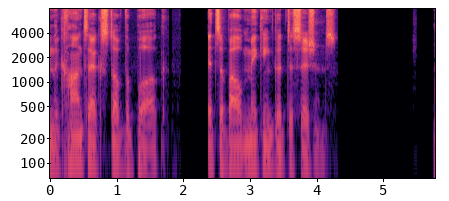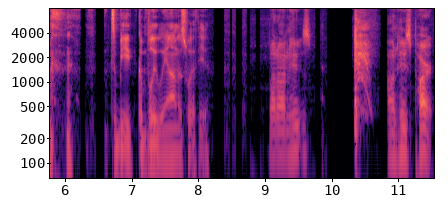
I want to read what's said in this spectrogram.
in the context of the book, it's about making good decisions. to be completely honest with you. But on whose on whose part?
